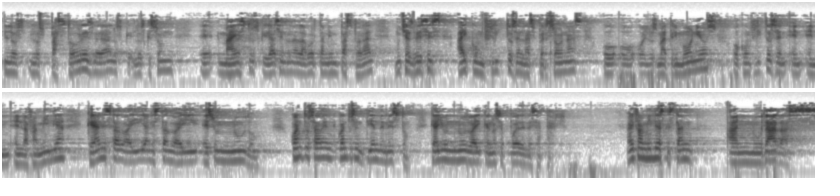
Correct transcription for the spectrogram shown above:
los, los pastores, ¿verdad? Los que, los que son eh, maestros que hacen una labor también pastoral, muchas veces hay conflictos en las personas o, en los matrimonios o conflictos en, en, en, la familia que han estado ahí, han estado ahí, es un nudo. ¿Cuántos saben, cuántos entienden esto? Que hay un nudo ahí que no se puede desatar. Hay familias que están anudadas.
